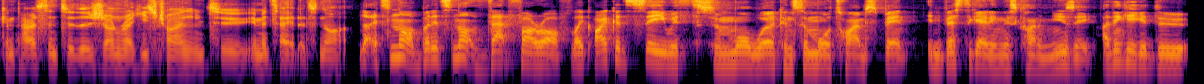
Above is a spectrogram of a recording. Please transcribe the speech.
comparison to the genre he's trying to imitate, it's not. No, it's not, but it's not that far off. Like I could see with some more work and some more time spent investigating this kind of music, I think he could do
